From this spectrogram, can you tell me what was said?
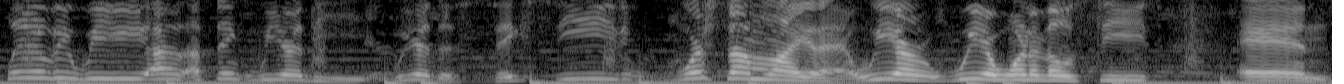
clearly we I, I, think we are the we are the sixth seed we're something like that. We are we are one of those seeds and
